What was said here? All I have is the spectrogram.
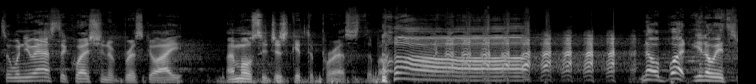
so when you ask the question of Brisco, I, I mostly just get depressed about No, but you know, it's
